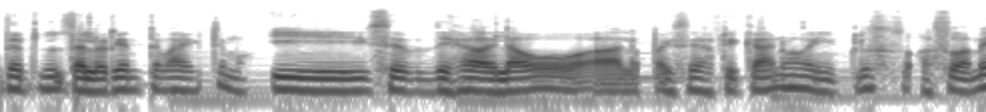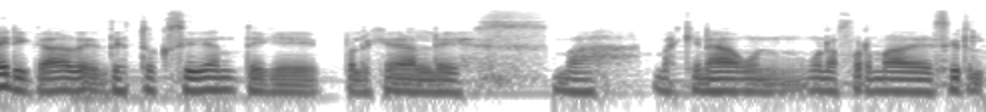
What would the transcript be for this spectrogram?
del, Oriente más extremo. Y se deja de lado a los países africanos e incluso a Sudamérica de, este Occidente, que por lo general es más, más que nada una forma de decir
